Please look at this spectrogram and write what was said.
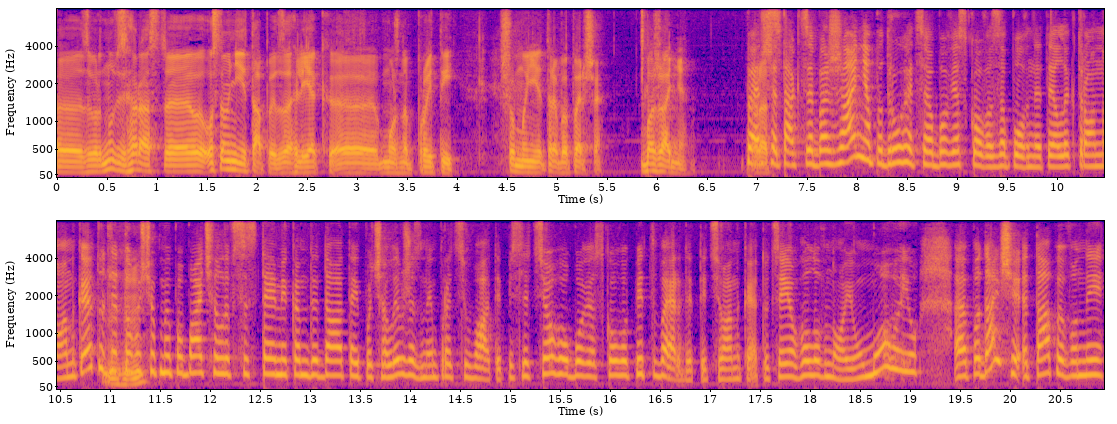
е, звернутися. Гаразд, е, основні етапи взагалі, як е, можна пройти. Що мені треба перше? Бажання. Перше, так, це бажання. По-друге, це обов'язково заповнити електронну анкету для того, щоб ми побачили в системі кандидата і почали вже з ним працювати. Після цього обов'язково підтвердити цю анкету. Це є головною умовою. Е, Подальші етапи вони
